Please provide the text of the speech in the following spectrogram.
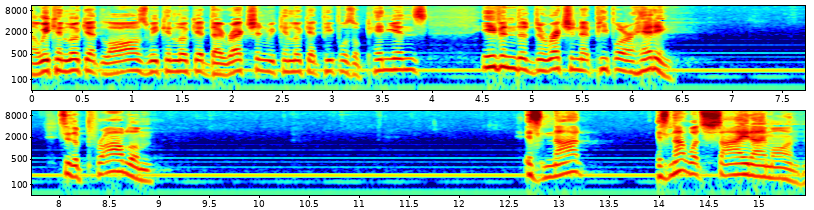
Now, we can look at laws, we can look at direction, we can look at people's opinions, even the direction that people are heading. See, the problem is not, is not what side I'm on.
